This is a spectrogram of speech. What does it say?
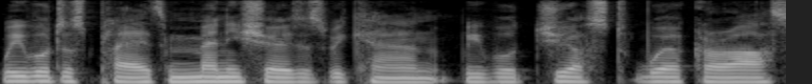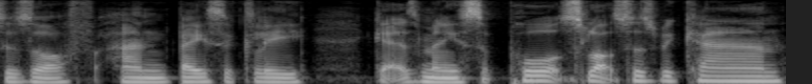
we will just play as many shows as we can. We will just work our asses off and basically get as many support slots as we can.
